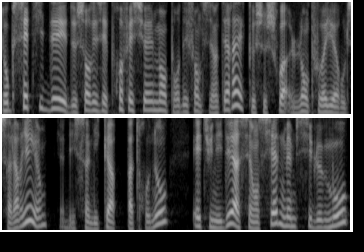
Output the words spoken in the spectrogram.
Donc cette idée de s'organiser professionnellement pour défendre ses intérêts, que ce soit l'employeur ou le salarié, hein, il y a des syndicats patronaux, est une idée assez ancienne, même si le mot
